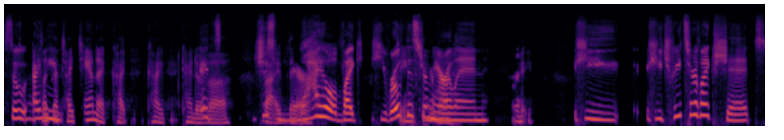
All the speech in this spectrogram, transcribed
So it's I like mean, a Titanic kind kind kind of It's- uh, just vibe there. wild. Like he wrote James this for. Marilyn. right. he he treats her like shit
